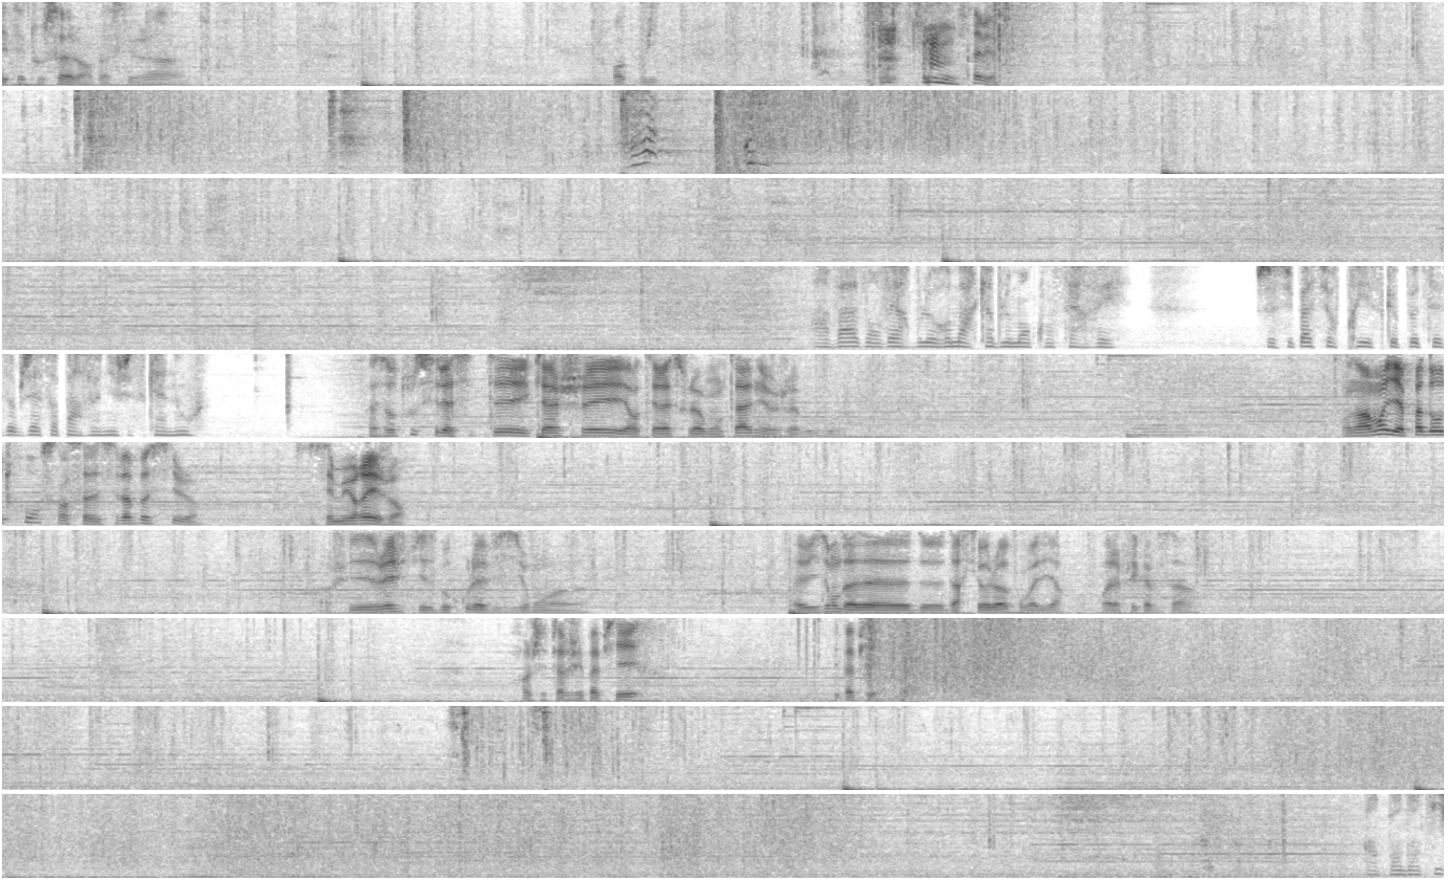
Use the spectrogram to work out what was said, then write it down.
Était tout seul, hein, parce que là... Je crois que oui. Très bien. En verre bleu remarquablement conservé. Je suis pas surprise que peu de ces objets soient parvenus jusqu'à nous. Ah, surtout si la cité est cachée et enterrée sous la montagne, j'avoue. Bon, normalement, il n'y a pas d'autres ours, hein, c'est pas possible. C'est muré, genre. Désolé, j'utilise beaucoup la vision. euh, La vision d'archéologue, on va dire. On va l'appeler comme ça. Oh, j'espère que j'ai papier. Les papiers.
